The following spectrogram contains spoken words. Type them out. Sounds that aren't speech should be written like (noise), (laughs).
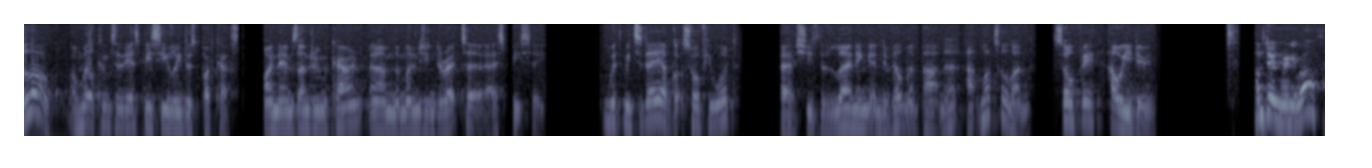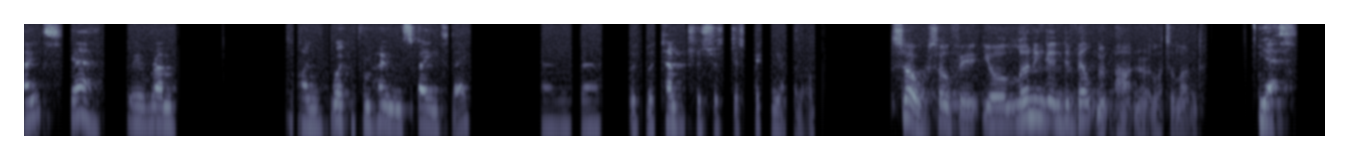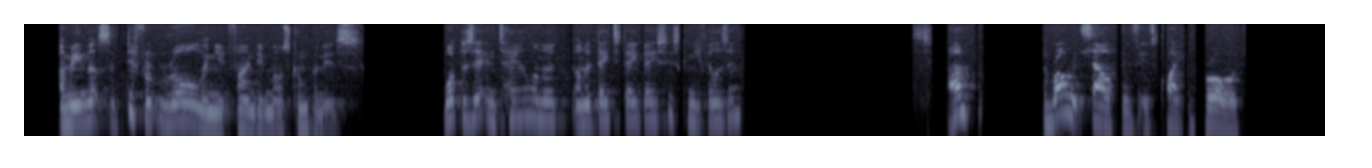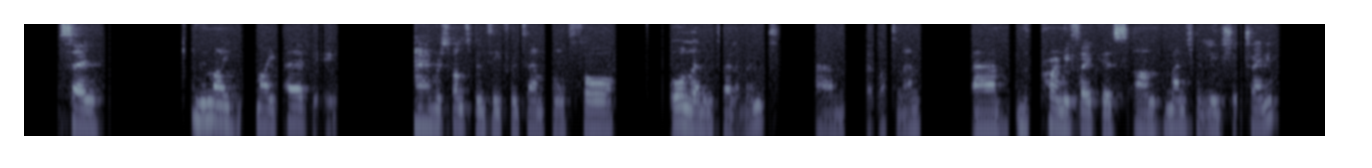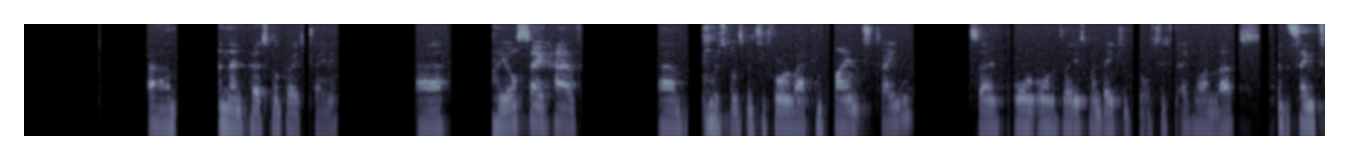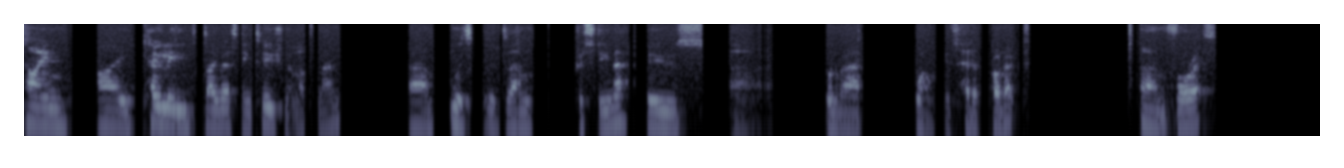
Hello, and welcome to the SBC Leaders Podcast. My name is Andrew McCarron, and I'm the Managing Director at SBC. With me today, I've got Sophie Wood. Uh, she's the Learning and Development Partner at Lottoland. Sophie, how are you doing? I'm doing really well, thanks. Yeah, we're. Um, I'm working from home in Spain today, and uh, the, the temperature's just just picking up a little. bit. So, Sophie, you're Learning and Development Partner at Lottoland. Yes. I mean, that's a different role than you'd find in most companies. What does it entail on a on a day to day basis? Can you fill us in? Um, the role itself is, is quite broad. So, in my my purview, I have responsibility, for example, for all learning development um, at Lottoland, um, with primary focus on management leadership training, um, and then personal growth training. Uh, I also have um, (clears throat) responsibility for all of our compliance training, so all, all of those mandatory courses that everyone loves. At the same time, I co-lead diversity inclusion at Lottoland um, with, with um, Christina, who's uh, one of our, well, is head of product um, for us.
